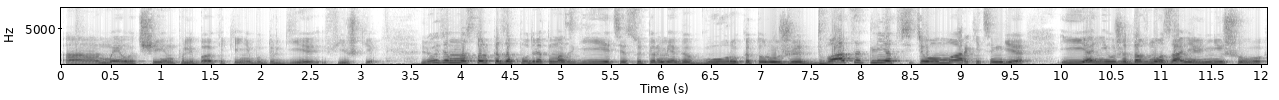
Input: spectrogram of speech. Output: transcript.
э, MailChimp, либо какие-нибудь другие фишки. Людям настолько запудрят мозги эти супер-мега-гуру, которые уже 20 лет в сетевом маркетинге, и они уже давно заняли нишу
